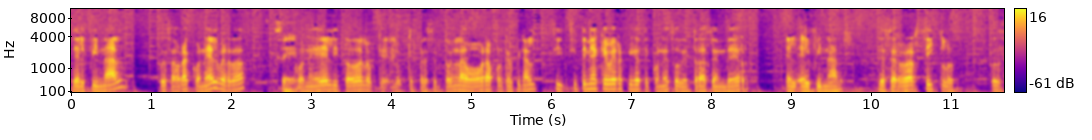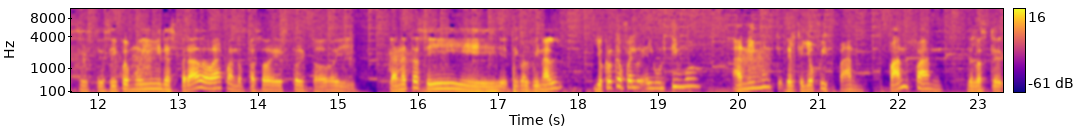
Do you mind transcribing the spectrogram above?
del final, pues ahora con él, ¿verdad? Con él y todo lo que lo que presentó en la obra, porque al final sí, sí tenía que ver, fíjate, con eso de trascender el, el final, de cerrar ciclos. Entonces, este, sí fue muy inesperado, ¿va? Cuando pasó esto y todo, y la neta sí, digo, al final, yo creo que fue el, último anime del que yo fui fan, fan, fan, de los que,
